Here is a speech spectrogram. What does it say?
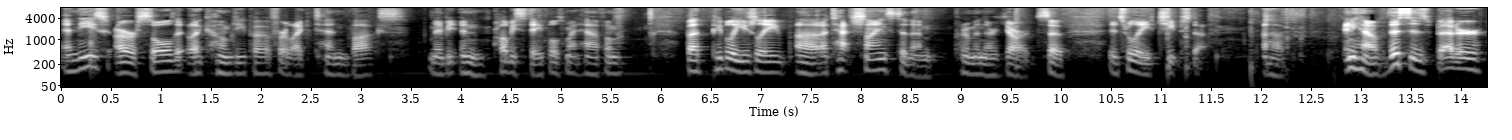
And these are sold at like Home Depot for like 10 bucks. Maybe, and probably Staples might have them. But people usually uh, attach signs to them, put them in their yard. So it's really cheap stuff. Uh, anyhow, this is better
